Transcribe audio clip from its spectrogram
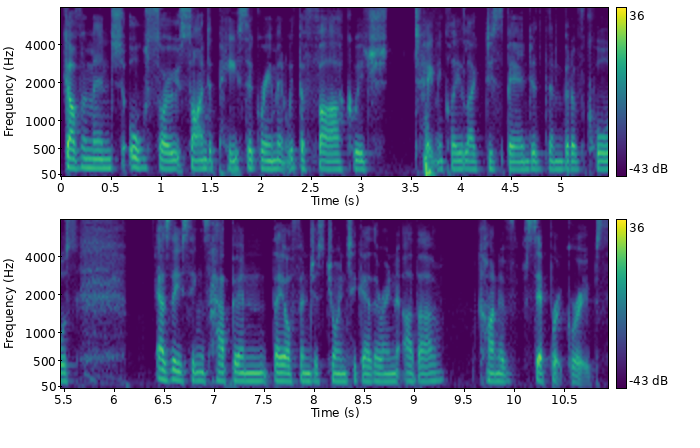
government also signed a peace agreement with the FARC, which technically like disbanded them, but of course, as these things happen, they often just join together in other kind of separate groups.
